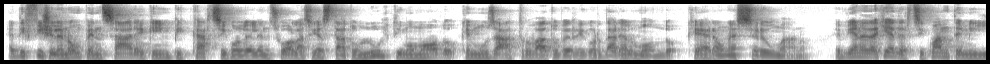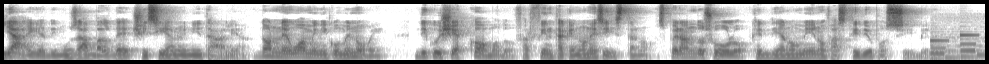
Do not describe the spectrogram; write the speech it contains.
È difficile non pensare che impiccarsi con le lenzuola sia stato l'ultimo modo che Musa ha trovato per ricordare al mondo che era un essere umano. E viene da chiedersi quante migliaia di Musa Baldè ci siano in Italia, donne e uomini come noi, di cui ci è comodo far finta che non esistano, sperando solo che diano meno fastidio possibile.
